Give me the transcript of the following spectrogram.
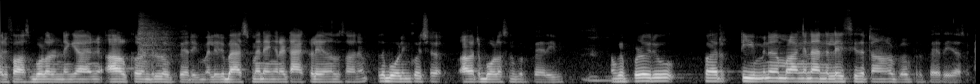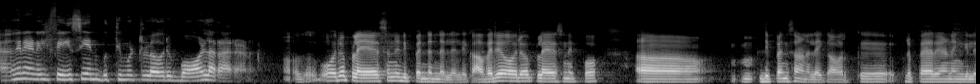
ഒരു ഫാസ്റ്റ് ബോളർ ഉണ്ടെങ്കിൽ അതിന് ആൾക്ക് വേണ്ടിയുള്ള പ്രിപ്പയർ ചെയ്യും. അല്ലെങ്കിൽ ഒരു ബാറ്റ്സ്മാൻ എങ്ങനെ ടാക്കിൾ ചെയ്യാന്നുള്ള സാധനം അത് ബോളിംഗ് കോച്ച് അവരുടെ ബോളേഴ്സിന് പ്രിപ്പയർ ചെയ്യും. നമുക്ക് എപ്പോഴും ഒരു പെർ ടീമിനെ നമ്മൾ അങ്ങനെ അനലൈസ് ചെയ്തിട്ടാണ് പ്രിപ്പയർ ചെയ്യാറ്. അങ്ങനെയാണെങ്കിൽ ഫേസ് ചെയ്യാൻ ബുദ്ധിമുട്ടുള്ള ഒരു ബോളർ ആരാണ്? അത് ഓരോ പ്ലേയേഴ്സിന് ഡിപ്പെൻഡന്റ് അല്ലേ? ലൈക്ക് അവർ ഓരോ പ്ലേയേഴ്സിന് ഇപ്പോൾ ഡിപ്പെൻസ് ആണ്. ലൈക്ക് അവർക്ക് പ്രിപ്പയർ ചെയ്യണമെങ്കിൽ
